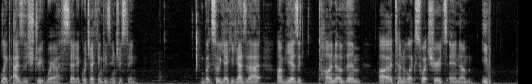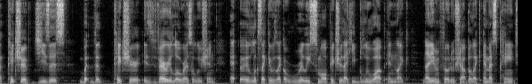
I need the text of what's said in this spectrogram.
like as the streetwear aesthetic, which I think is interesting. But so yeah, he has that. Um, he has a ton of them, uh, a ton of like sweatshirts and um even a picture of Jesus, but the picture is very low resolution. It, it looks like it was like a really small picture that he blew up in like not even Photoshop, but like MS Paint,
